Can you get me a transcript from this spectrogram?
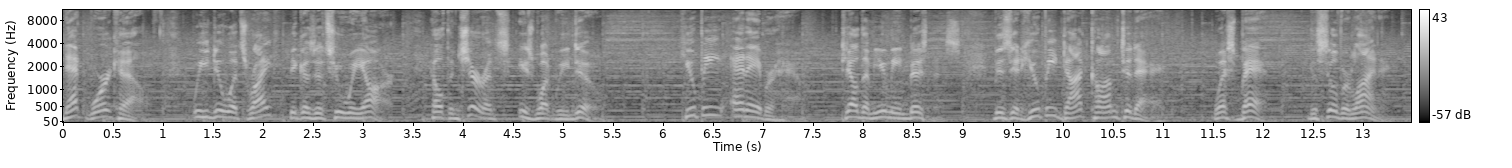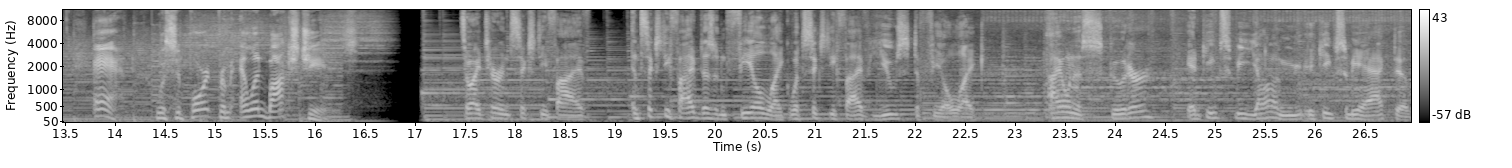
Network Health. We do what's right because it's who we are. Health insurance is what we do. Hupy and Abraham. Tell them you mean business. Visit hupy.com today. West Bend, the silver lining. And with support from Ellen Box Cheese. So I turned 65, and 65 doesn't feel like what 65 used to feel like. I own a scooter. It keeps me young, it keeps me active.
